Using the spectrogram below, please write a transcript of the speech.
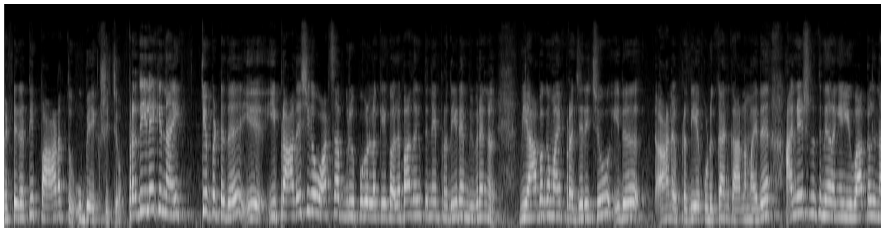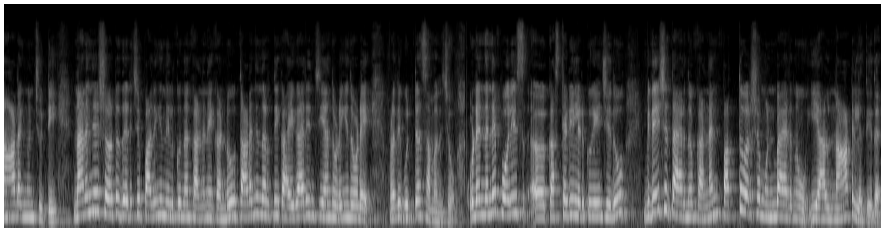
വെട്ടുകത്തി പാടത്ത് ഉപേക്ഷിച്ചു. പ്രതിയിലേക്ക് നയിക്കപ്പെട്ടത് ഈ- ഈ പ്രാദേശിക വാട്സാപ്പ് ഗ്രൂപ്പുകളിലൊക്കെ കൊലപാതകത്തിന്റെ പ്രതിയുടെ വിവരങ്ങൾ വ്യാപകമായി പ്രചരിച്ചു. ഇത് ആണ് പ്രതിയെ കൊടുക്കാൻ കാരണമായത്. അന്വേഷണത്തിന് ഇറങ്ങിയ യുവാക്കൾ നാടെങ്ങും ചുറ്റി. നനഞ്ഞ ഷർട്ട് ധരിച്ച് പതുങ്ങി നിൽക്കുന്ന കണ്ണനെ കണ്ടു. തടഞ്ഞു നിർത്തി കൈകാര്യം ചെയ്യാൻ തുടങ്ങിയതോടെ പ്രതി കുറ്റം സമ്മതിച്ചു. ഉടൻ തന്നെ പോലീസ് കസ്റ്റഡിയിലെടുക്കുകയും ചെയ്തു. വിദേശത്തായിരുന്നു കണ്ണൻ. പത്ത് വർഷം മുൻപായിരുന്നു ഇയാൾ നാട്ടിലെത്തിയത്.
